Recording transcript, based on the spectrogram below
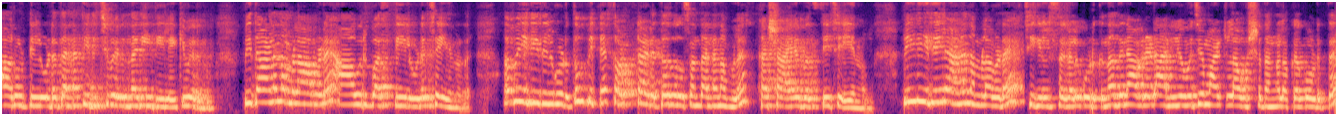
ആ റൂട്ടിലൂടെ തന്നെ തിരിച്ചു വരുന്ന രീതിയിലേക്ക് വരുന്നു. അപ്പൊ ഇതാണ് നമ്മൾ അവിടെ ആ ഒരു ബസ്തിയിലൂടെ ചെയ്യുന്നത്. അപ്പൊ ഈ രീതിയിൽ കൊടുത്തു. പിന്നെ തൊട്ടടുത്ത ദിവസം തന്നെ നമ്മൾ കഷായ ബസ്തി ചെയ്യുന്നു. അപ്പൊ ഈ രീതിയിലാണ് നമ്മൾ അവിടെ ചികിത്സകൾ കൊടുക്കുന്നത്. അതിന് അവരുടെ അനുയോജ്യമായിട്ടുള്ള ഔഷധങ്ങളൊക്കെ കൊടുത്ത്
